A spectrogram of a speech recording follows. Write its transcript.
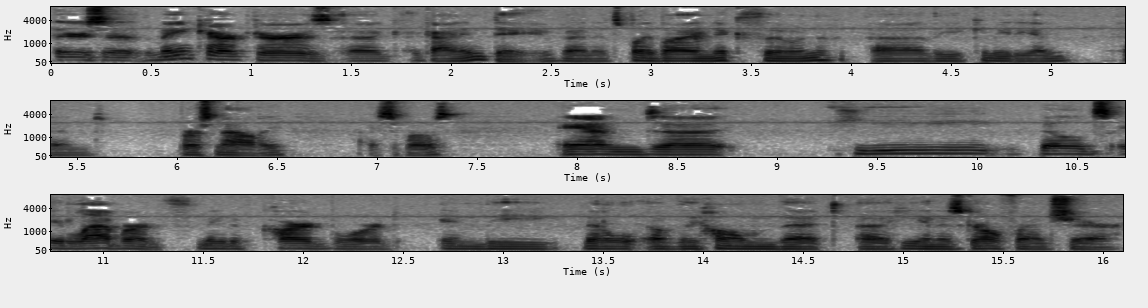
there's a the main character is a, a guy named Dave, and it's played by Nick Thune, uh, the comedian and personality, I suppose, and uh, he builds a labyrinth made of cardboard in the middle of the home that uh, he and his girlfriend share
